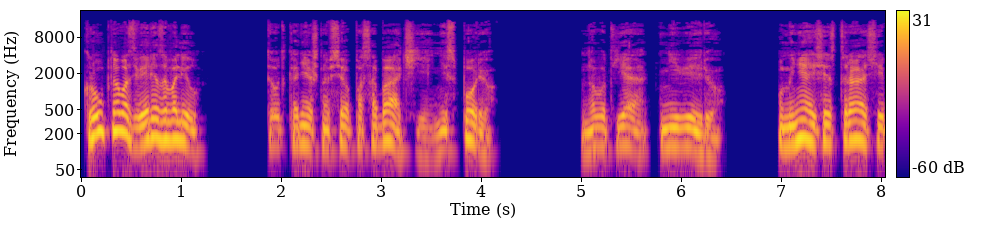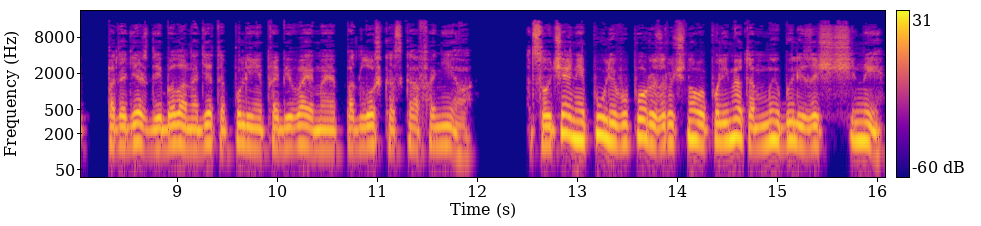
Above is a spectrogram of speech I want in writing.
крупного зверя завалил. Тут, конечно, все по-собачьи, не спорю. Но вот я не верю. У меня и сестра Аси под одеждой была надета пуленепробиваемая подложка скафа Нео. От случайной пули в упор из ручного пулемета мы были защищены,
